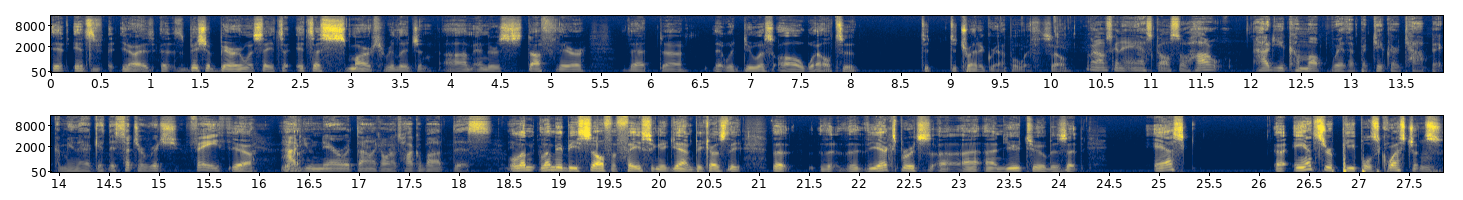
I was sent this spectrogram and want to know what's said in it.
it, it's you know as, as, Bishop Barron would say, it's a, it's a smart religion, um, and there's stuff there that uh, that would do us all well to, to to try to grapple with. So, well, I was going to ask also how how do you come up with a particular topic? I mean, there's such a rich faith. Yeah. How yeah. do you narrow it down? Like I want to talk about this. Well, let me, let me be self-effacing again because the the the, the, the experts uh, on YouTube is that ask uh, answer people's questions. Mm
